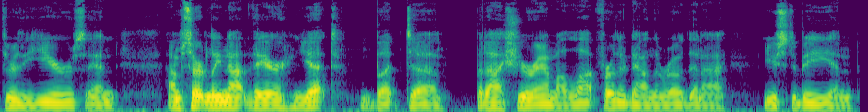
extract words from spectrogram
through the years. And I'm certainly not there yet, but uh, but I sure am a lot further down the road than I used to be, and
